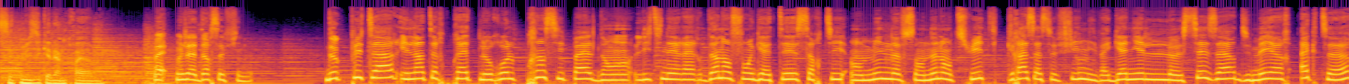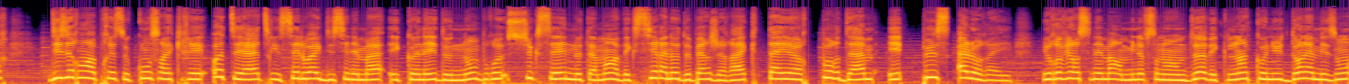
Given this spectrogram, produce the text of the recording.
Cette musique, elle est incroyable. Ouais, moi j'adore ce film. Donc plus tard, il interprète le rôle principal dans l'itinéraire d'un enfant gâté sorti en 1998. Grâce à ce film, il va gagner le César du meilleur acteur. Dix ans après se consacrer au théâtre, il s'éloigne du cinéma et connaît de nombreux succès, notamment avec Cyrano de Bergerac, Tailleur pour Dame et Puce à l'oreille. Il revient au cinéma en 1992 avec L'inconnu dans la maison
